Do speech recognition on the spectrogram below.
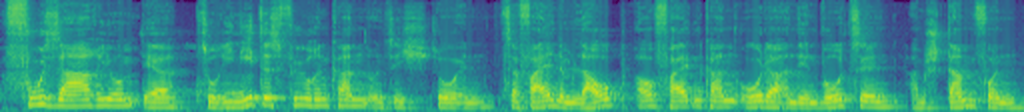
Fusarium, der zu Rhinitis führen kann und sich so in zerfallenem Laub aufhalten kann oder an den Wurzeln am Stamm von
